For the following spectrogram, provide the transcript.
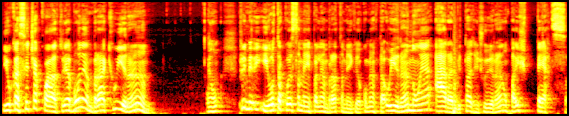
e o cacete a quatro. E é bom lembrar que o Irã. É um, primeiro, e outra coisa também, para lembrar também, que eu ia comentar: o Irã não é árabe, tá, gente? O Irã é um país persa.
